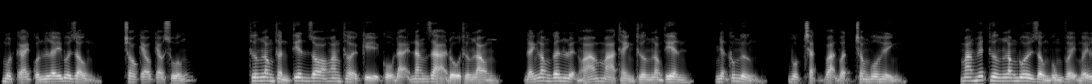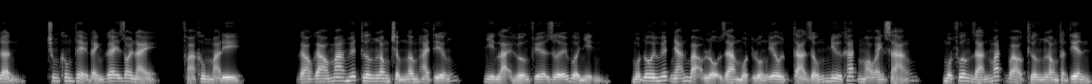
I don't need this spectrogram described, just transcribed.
một cái cuốn lấy đuôi rồng, cho kéo kéo xuống thương long thần tiên do hoang thời kỳ cổ đại năng giả đồ thương long, đánh long gân luyện hóa mà thành thương long tiên, nhận không ngừng, buộc chặt vạn vật trong vô hình. Mang huyết thương long đuôi rồng vùng vẫy mấy lần chung không thể đánh gây roi này, phá không mà đi. Gào gào mang huyết thương long trầm ngâm hai tiếng, nhìn lại hướng phía dưới vừa nhìn, một đôi huyết nhãn bạo lộ ra một luồng yêu tà giống như khát máu ánh sáng, một phương dán mắt vào thương long thần tiên,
